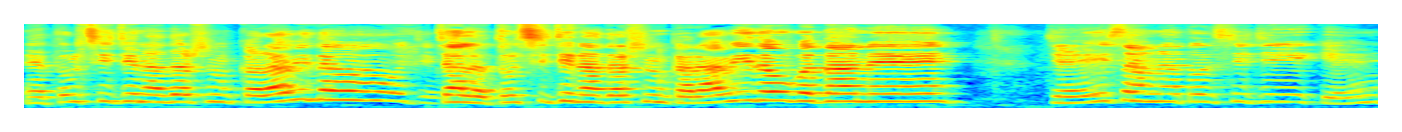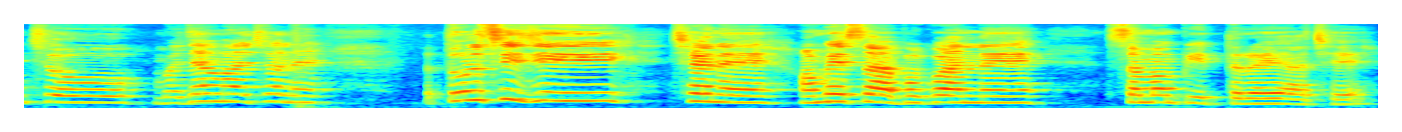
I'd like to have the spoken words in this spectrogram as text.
ને તુલસીજીના દર્શન કરાવી દઉં. ચાલો, તુલસીજીના દર્શન કરાવી દઉં બધાને. જય સામના તુલસીજી, કેમ છો? મજામાં છો ને? તુલસીજી છે ને, હંમેશા ભગવાનને સમર્પિત રહ્યા છે.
